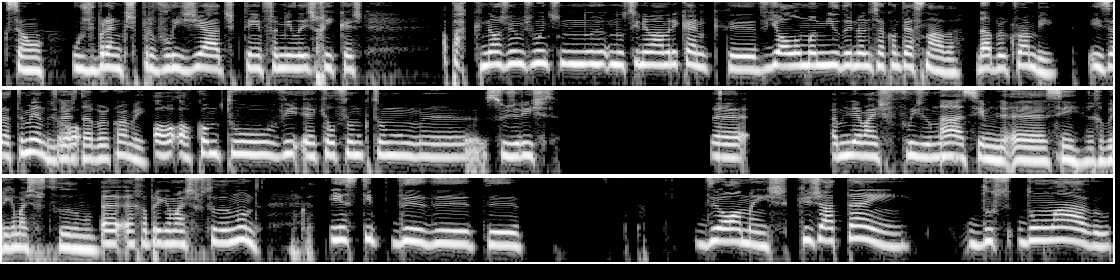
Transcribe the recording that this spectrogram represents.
Que são os brancos privilegiados que têm famílias ricas. Que nós vemos muito no, no cinema americano que violam uma miúda e não lhes acontece nada. Da Abercrombie. Exatamente. Os gajos Ou, Abercrombie. ou- ou como tu vi, aquele filme que tu me eh, sugeriste. Eh, a mulher mais feliz do mundo. Ah, sim, ah, sim, a rapariga mais sortuda do mundo. a, a rapariga mais sortuda do mundo. Ok. Esse tipo de, de, de, de homens que já têm do, de um lado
